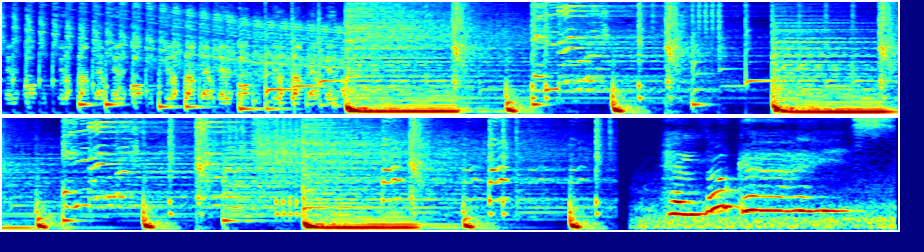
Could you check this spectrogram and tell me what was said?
Hello guys!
